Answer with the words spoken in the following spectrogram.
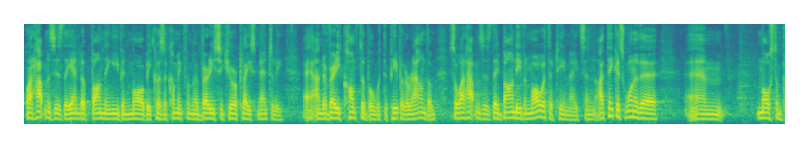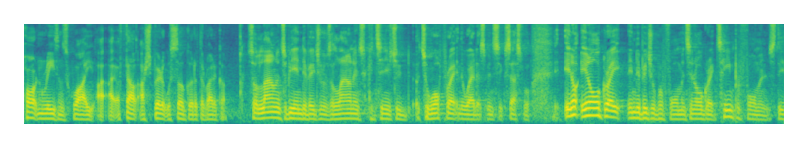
what happens is they end up bonding even more because they're coming from a very secure place mentally uh, and they're very comfortable with the people around them. So what happens is they bond even more with their teammates. And I think it's one of the um, most important reasons why I, I, felt our spirit was so good at the Ryder Cup. So allowing them to be individuals, allowing them to continue to, to operate in the way that's been successful. In, in all great individual performance, in all great team performance, the,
